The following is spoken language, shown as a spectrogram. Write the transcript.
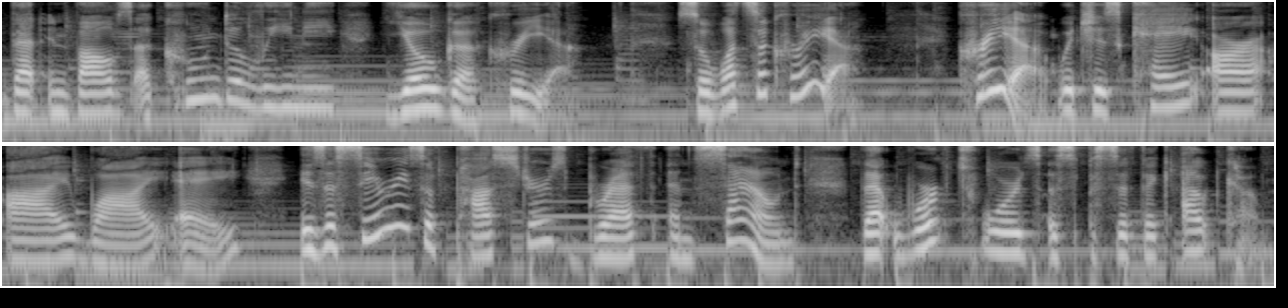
that involves a Kundalini Yoga Kriya. So, what's a Kriya? Kriya, which is K R I Y A, is a series of postures, breath, and sound that work towards a specific outcome.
